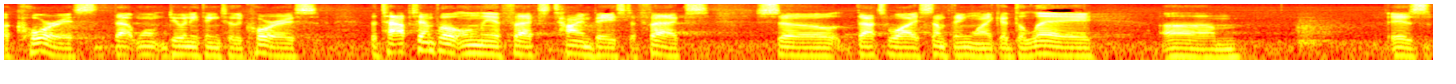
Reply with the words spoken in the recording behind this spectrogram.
a chorus, that won't do anything to the chorus. The tap tempo only affects time-based effects, so that's why something like a delay um, is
